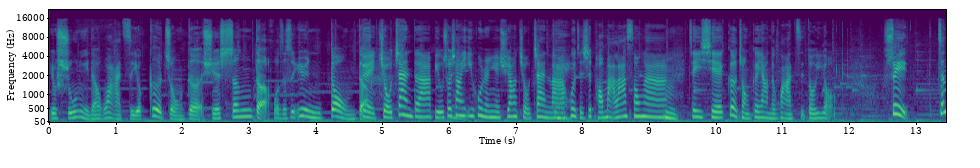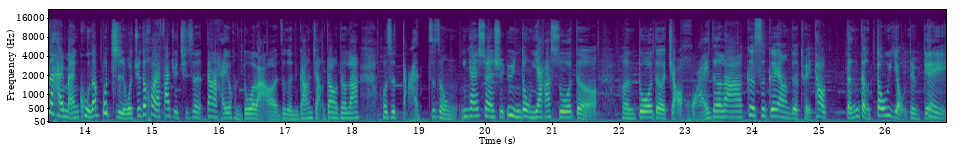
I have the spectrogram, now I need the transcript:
有熟女的袜子，有各种的学生的，或者是运动的，对，久站的啊，比如说像医护人员需要久站啦，或者是跑马拉松啊，嗯，这一些各种各样的袜子都有，所以。真的还蛮酷，那不止，我觉得后来发觉，其实当然还有很多啦哦，这个你刚刚讲到的啦，或是打这种应该算是运动压缩的，很多的脚踝的啦，各式各样的腿套等等都有，对不对？对，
